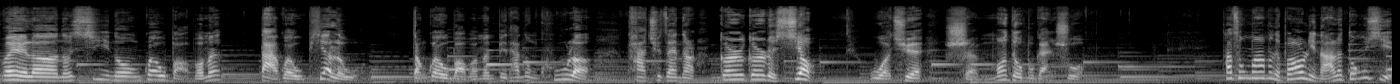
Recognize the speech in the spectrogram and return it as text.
为了能戏弄怪物宝宝们，大怪物骗了我。当怪物宝宝们被他弄哭了，他却在那儿咯咯的笑，我却什么都不敢说。他从妈妈的包里拿了东西，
